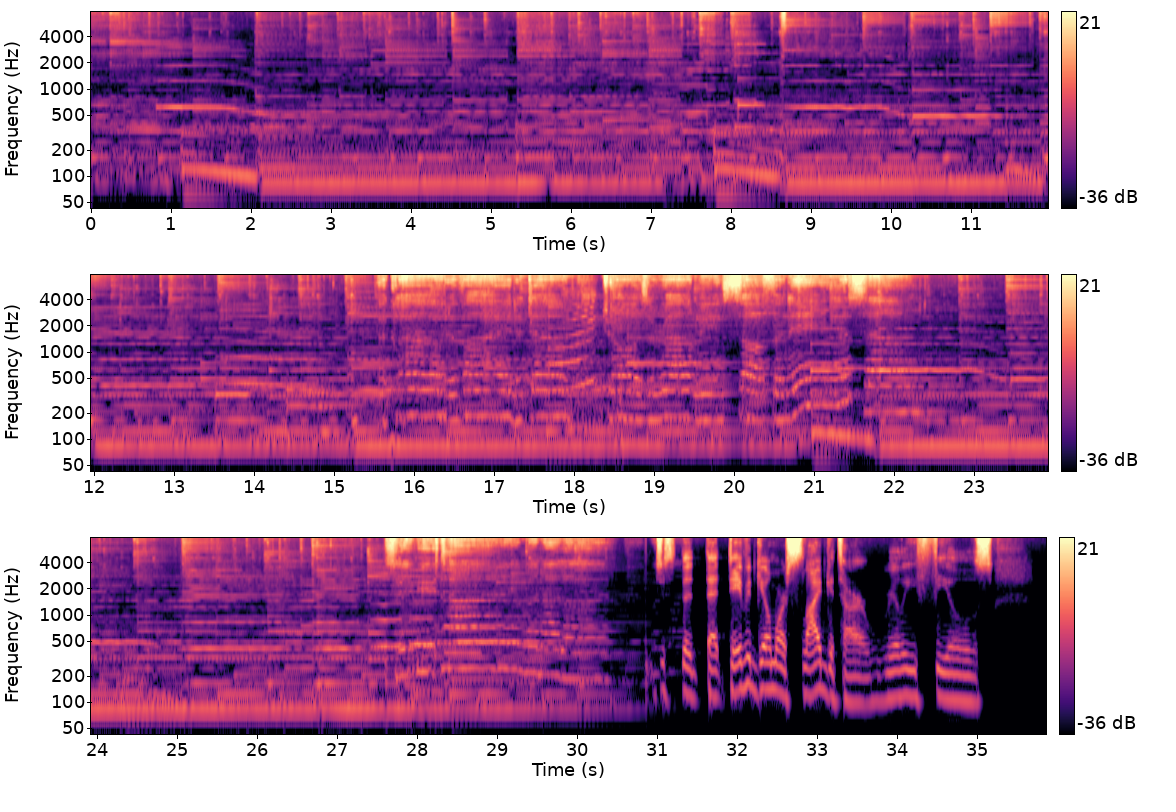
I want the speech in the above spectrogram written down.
The that David Gilmour slide guitar really feels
